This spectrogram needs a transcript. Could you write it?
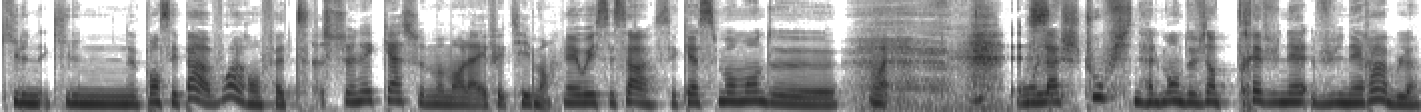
qu'il ne pensait pas avoir en fait. Ce n'est qu'à ce moment-là, effectivement. Et eh oui, c'est ça, c'est qu'à ce moment de... Ouais. On lâche tout finalement, on devient très vulnérable.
